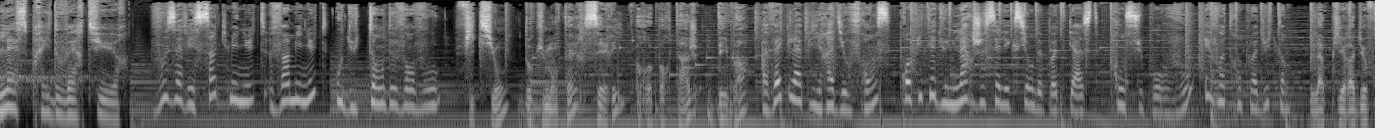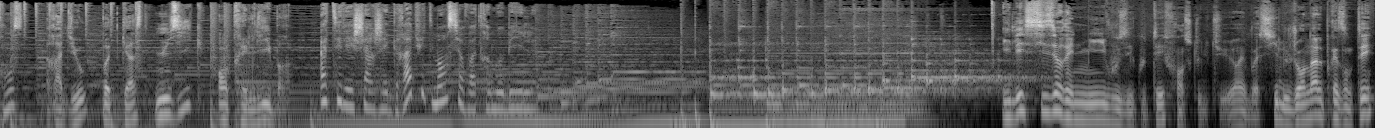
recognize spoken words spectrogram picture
L'esprit d'ouverture. Vous avez 5 minutes, 20 minutes ou du temps devant vous Fiction, documentaire, série, reportage, débat. Avec l'appli Radio France, profitez d'une large sélection de podcasts conçus pour vous et votre emploi du temps. L'appli Radio France, radio, podcast, musique, entrée libre. À télécharger gratuitement sur votre mobile. Il est 6h30, vous écoutez France Culture et voici le journal présenté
